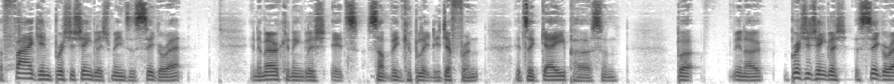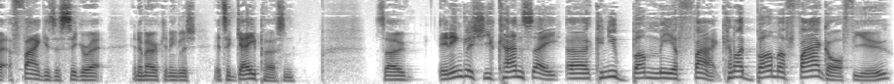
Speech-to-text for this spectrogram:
A fag in British English means a cigarette. In American English, it's something completely different. It's a gay person. But you know, British English, a cigarette, a fag is a cigarette. In American English, it's a gay person. So in English, you can say, uh, "Can you bum me a fag? Can I bum a fag off you?"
